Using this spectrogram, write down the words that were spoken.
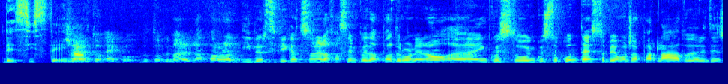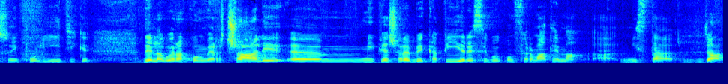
del sistema. Certo, ecco, dottor De Mare, la parola diversificazione la fa sempre da padrone, no? eh, in, questo, in, questo, contesto abbiamo già parlato delle tensioni politiche, della guerra commerciale, eh, mi piacerebbe capire se voi confermate, ma eh, mi sta già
